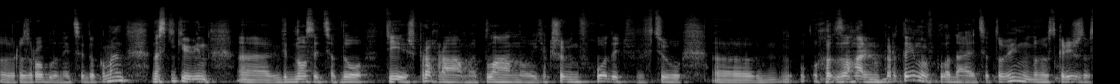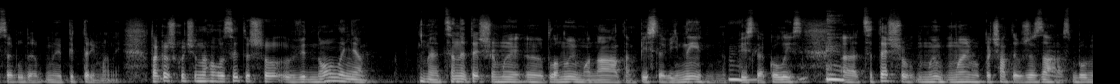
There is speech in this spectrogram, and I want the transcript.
розроблений цей документ, наскільки він е, відноситься до тієї ж програми, плану, якщо він входить в цю е, загальну картину, вкладається, то він, е, скоріш за все, буде підтриманий. Також хочу наголосити, що відновлення. Е, Це не те, що ми е, плануємо на там після війни, після колись. Е, Це те, що ми маємо почати вже зараз, бо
